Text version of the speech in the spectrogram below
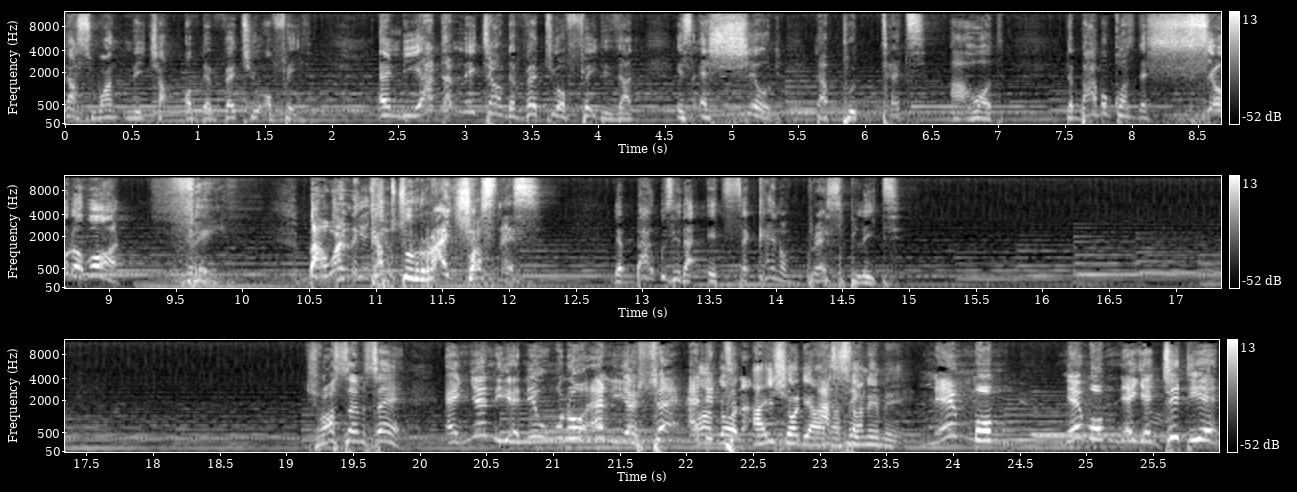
That's one nature of the virtue of faith. And the other nature of the virtue of faith is that it's a shield that protects our heart. The Bible calls the shield of what? Faith. But when it comes to righteousness, the Bible says that it's a kind of breastplate. kyerɛsɛm sɛ ɛnyɛ ne yɛni wono ɛne yɛhwɛ Oh God, are you sure they are understanding me? Na mmom na mmom na ɛyɛ gyidie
